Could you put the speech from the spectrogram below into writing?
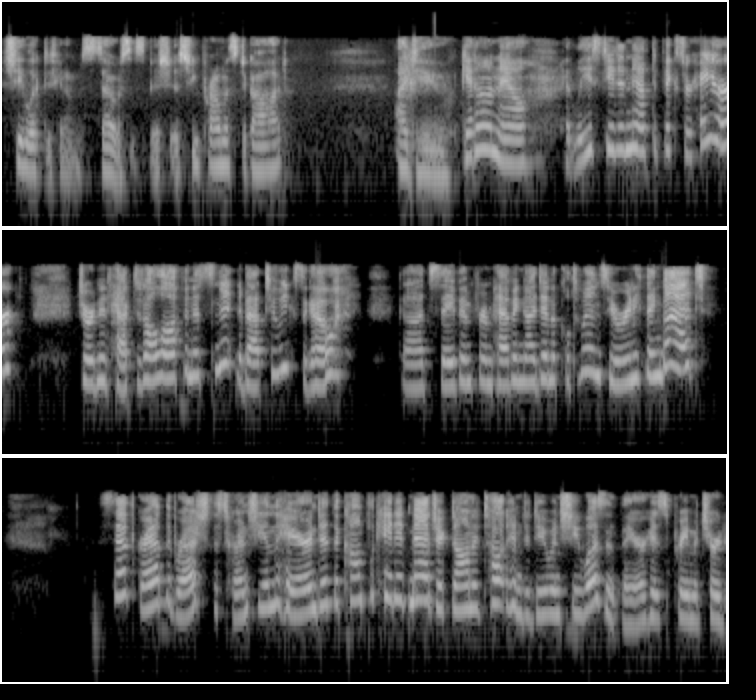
She looked at him, so suspicious. You promise to God? I do. Get on now. At least he didn't have to fix her hair. Jordan had hacked it all off in a snit about two weeks ago. God save him from having identical twins who are anything but. Seth grabbed the brush, the scrunchie, and the hair and did the complicated magic Dawn had taught him to do when she wasn't there, his premature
